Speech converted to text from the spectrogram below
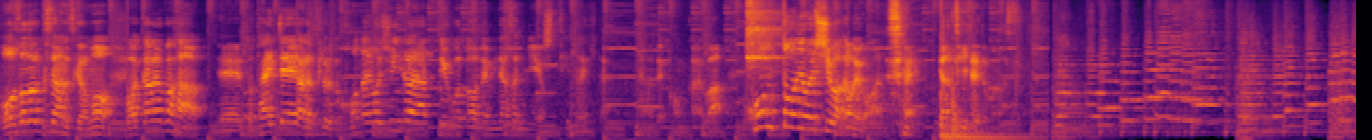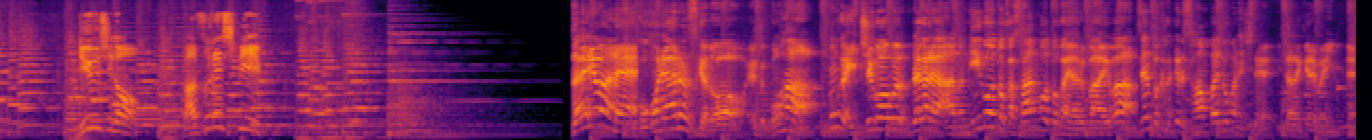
オーソドックスなんですけどもわかめご飯えっ、ー、と大抵から作るとこんなに美味しいんだなっていうことをね皆さんに知っていただきたいなので今回は本当に美味しいわかめご飯ですね。やっていきたいと思います。リュウジのバズレシピ。ここにあるんですけど、えっと、ご飯、今回1合分。だから、あの、2合とか3合とかやる場合は、全部かける3倍とかにしていただければいいんで、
